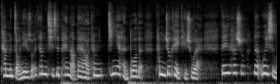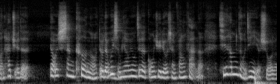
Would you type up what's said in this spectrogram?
他们总经理说，他们其实拍脑袋哦，他们经验很多的，他们就可以提出来。但是他说，那为什么他觉得？要上课呢，对不对？为什么要用这个工具、流程、方法呢？其实他们总经理也说了，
